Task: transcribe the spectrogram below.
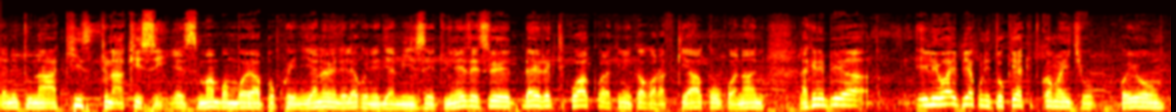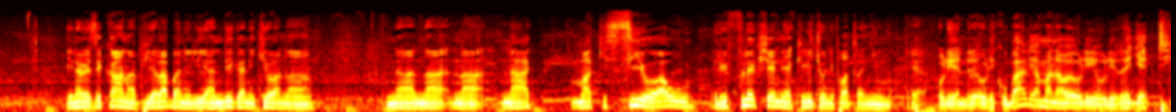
yani tuna akisi Tunaakisi yes mambo ambayo yapo kwenye yanayoendelea kwenye jamii zetu. Inaweza isiwe direct kwako, lakini ikawa kwa rafiki yako, kwa nani, lakini pia iliwahi pia kunitokea kitu kama hicho. Kwa hiyo inawezekana pia labda niliandika nikiwa na na na, na, na makisio au reflection ya kilichonipata nyuma yeah. uliende, ulikubali ama na wewe uli, uli reject?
